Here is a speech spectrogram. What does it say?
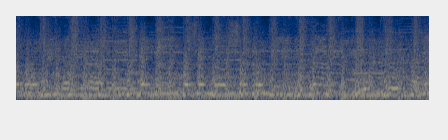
Thank you.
